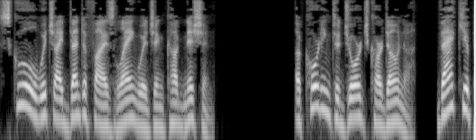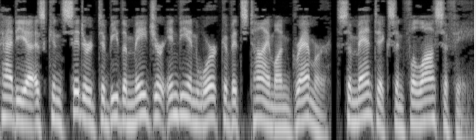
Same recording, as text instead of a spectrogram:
school which identifies language and cognition. According to George Cardona, Vakyapadiya is considered to be the major Indian work of its time on grammar, semantics and philosophy.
